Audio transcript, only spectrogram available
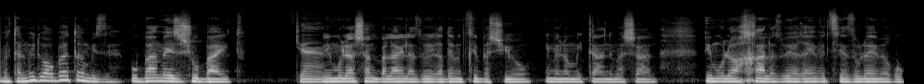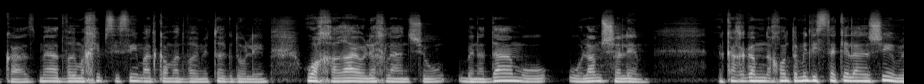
אבל תלמיד הוא הרבה יותר מזה, הוא בא מאיזשהו בית. כן. ואם הוא לא ישן בלילה, אז הוא ירדם אצלי בשיעור, אם אין לו מיטה, למשל. ואם הוא לא אכל, אז הוא יהיה רעב אצלי, אז הוא לא יהיה מרוכז. מהדברים הכי בסיסיים עד כמה דברים יותר גדולים. הוא אחריי הולך לאנשהו. בן אדם הוא, הוא עולם שלם. וככה גם נכון תמיד להסתכל על אנשים,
